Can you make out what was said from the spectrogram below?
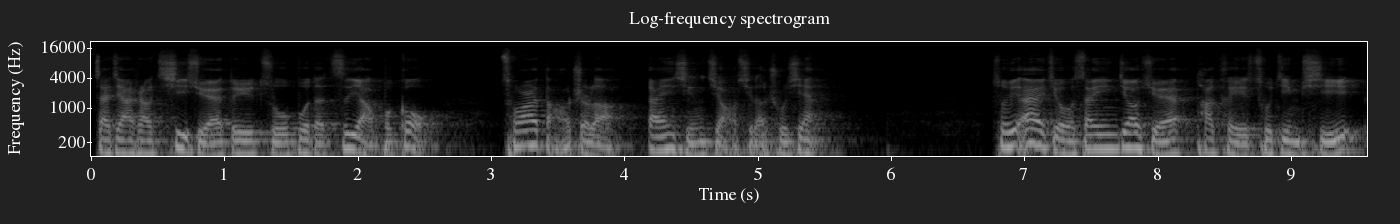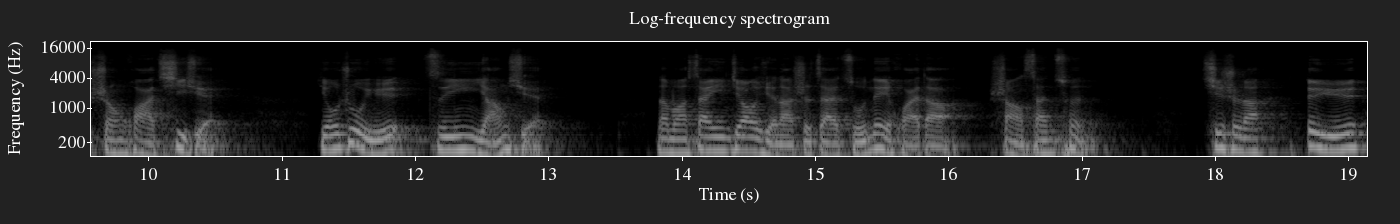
再加上气血对于足部的滋养不够，从而导致了干型脚气的出现。所以艾灸三阴交穴，它可以促进脾生化气血，有助于滋阴养血。那么三阴交穴呢，是在足内踝的上三寸。其实呢。对于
